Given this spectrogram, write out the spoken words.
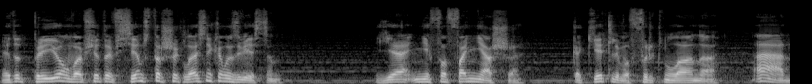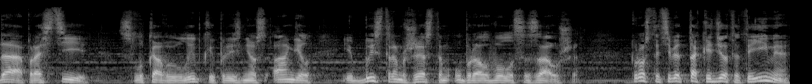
«Этот прием вообще-то всем старшеклассникам известен». «Я не фафаняша», — кокетливо фыркнула она. «А, да, прости», — с лукавой улыбкой произнес ангел и быстрым жестом убрал волосы за уши. «Просто тебе так идет это имя?»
